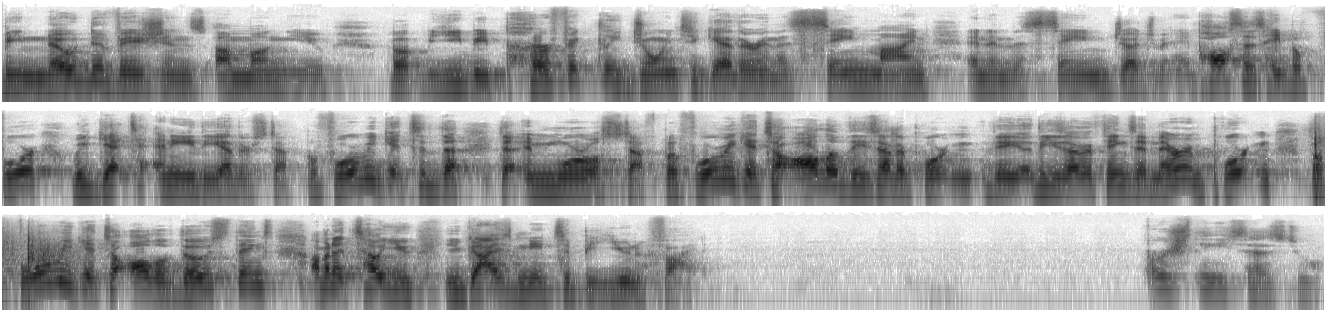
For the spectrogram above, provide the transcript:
be no divisions among you, but ye be perfectly joined together in the same mind and in the same judgment. And Paul says, hey, before we get to any of the other stuff, before we get to the, the immoral stuff, before we get to all of these other important, the, these other things, and they're important, before we get to all of those things, I'm going to tell you, you guys need to be unified. First thing he says to him.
